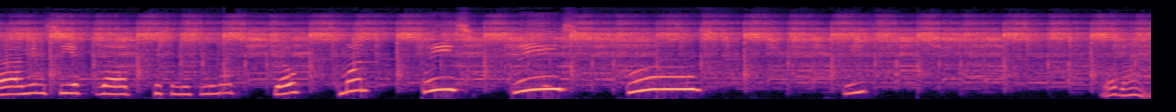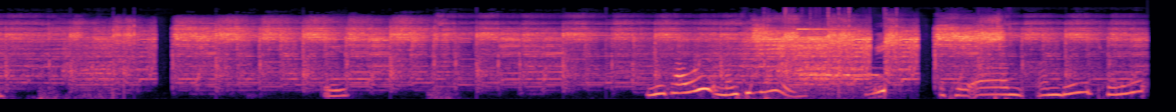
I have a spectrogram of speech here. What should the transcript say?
Uh, I'm gonna see if the person is rematch. Go. Come on. Please. Please. Please. Please. Well done. Please. New tower, monkey village. Okay, um, I'm doing a tournament.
